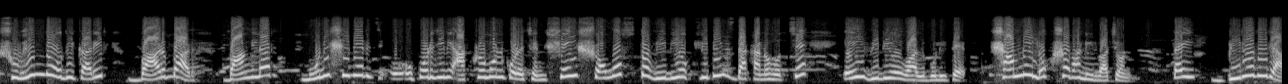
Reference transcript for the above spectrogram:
শুভেন্দু অধিকারীর বারবার বাংলার মনীষীদের ওপর উপর যিনি আক্রমণ করেছেন, সেই সমস্ত ভিডিও ক্লিপিংস দেখানো হচ্ছে এই ভিডিও ওয়ালগুলিতে সামনে লোকসভা নির্বাচন। তাই বিরোধীরা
